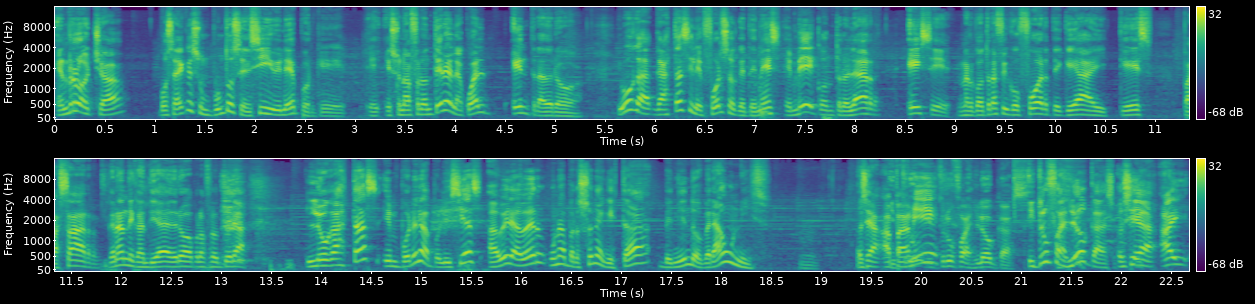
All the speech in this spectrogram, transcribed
En Rocha, vos sabés que es un punto sensible porque eh, es una frontera en la cual entra droga. Y vos ga- gastás el esfuerzo que tenés en vez de controlar ese narcotráfico fuerte que hay, que es pasar grande cantidad de droga por la frontera, lo gastás en poner a policías a ver a ver una persona que está vendiendo brownies. O sea, Y para tru- mí. y trufas locas. Y trufas locas. O sea, hay,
